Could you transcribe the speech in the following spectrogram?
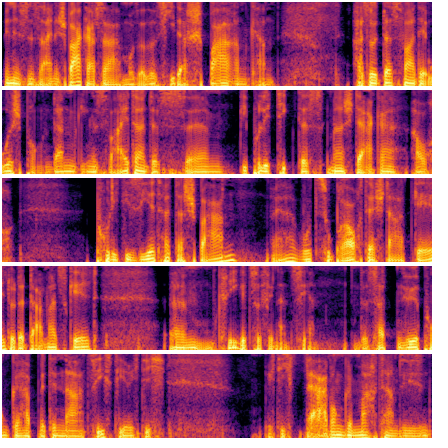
mindestens eine Sparkasse haben muss, also dass jeder sparen kann. Also das war der Ursprung. Und dann ging es weiter, dass ähm, die Politik das immer stärker auch politisiert hat, das Sparen. Ja, wozu braucht der Staat Geld oder damals Geld, ähm, um Kriege zu finanzieren? Und das hat einen Höhepunkt gehabt mit den Nazis, die richtig richtig Werbung gemacht haben. Sie sind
